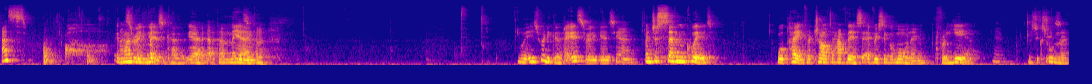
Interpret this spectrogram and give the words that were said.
That's It That's reminds me really of good. Mexico. Yeah, that kind of maizy Yeah. kind of. Well, it is really good. it is really good. Yeah. And just seven quid will pay for a child to have this every single morning for a year. Yeah. It's extraordinary.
